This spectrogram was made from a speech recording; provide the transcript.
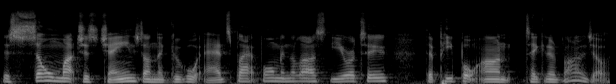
There's so much has changed on the Google Ads platform in the last year or two that people aren't taking advantage of.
